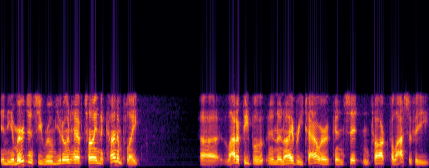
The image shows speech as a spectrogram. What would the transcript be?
in the emergency room, you don't have time to contemplate. Uh, a lot of people in an ivory tower can sit and talk philosophy,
